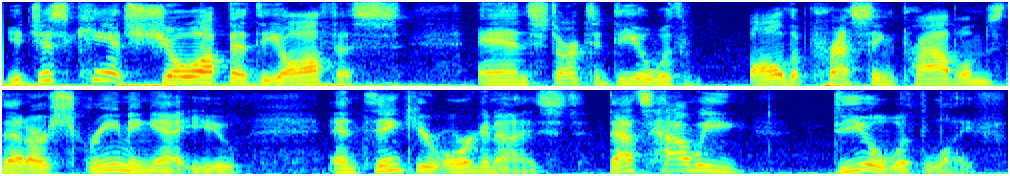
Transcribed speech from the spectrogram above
You just can't show up at the office and start to deal with all the pressing problems that are screaming at you and think you're organized. That's how we deal with life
